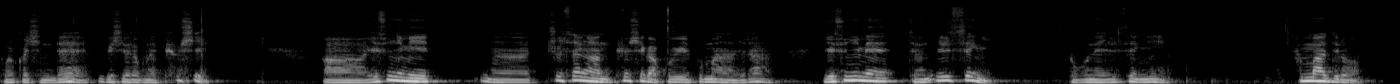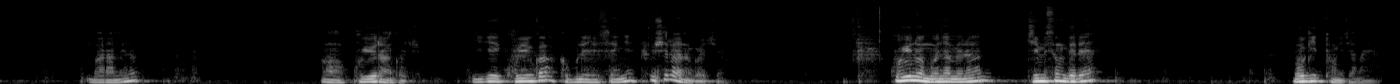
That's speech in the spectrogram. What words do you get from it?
볼 것인데 이것이 여러분의 표시. 아, 예수님이 어, 출생한 표시가 구유일 뿐만 아니라 예수님의 전 일생이 그분의 일생이 한마디로 말하면은 어, 구유란 거죠. 이게 구유가 그분의 일생의 표시라는 거죠. 구유는 뭐냐면은 짐승들의 먹이통이잖아요.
